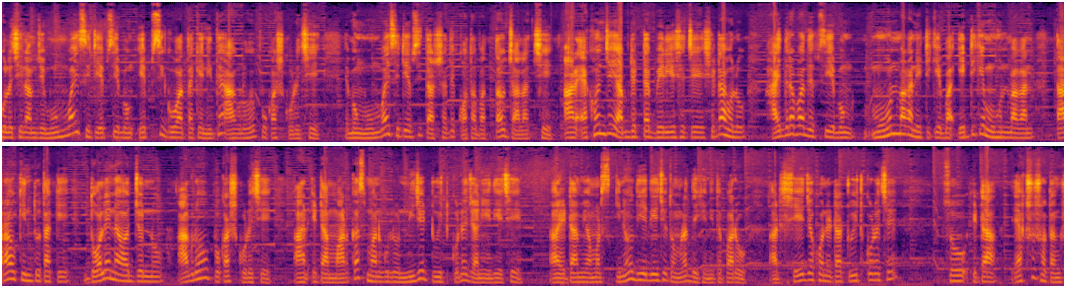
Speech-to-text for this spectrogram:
বলেছিলাম যে মুম্বাই সিটি এফসি এবং এফসি গোয়া তাকে নিতে আগ্রহ প্রকাশ করেছে এবং মুম্বাই সিটি এফসি তার সাথে কথাবার্তাও চালাচ্ছে। আর এখন যে আপডেটটা বেরিয়ে এসেছে, সেটা হলো হায়দ্রাবাদ এফসি এবং মোহনবাগান এটিকে বা এটিকে মোহনবাগান, তারাও কিন্তু তাকে দলে নেওয়ার জন্য আগ্রহ প্রকাশ করেছে আর এটা মার্কাস মার্গুলো নিজে টুইট করে জানিয়ে দিয়েছে। আর এটা আমি আমার স্ক্রিনেও দিয়ে দিয়েছি, তোমরা দেখে নিতে পারো। আর সে যখন এটা টুইট করেছে, সো এটা একশো শতাংশ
